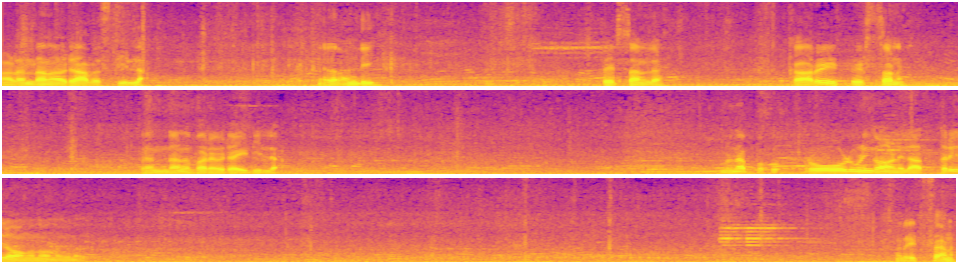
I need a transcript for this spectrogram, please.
ആളെന്താന്ന് ഒരു അവസ്ഥയില്ല. ഏതാ വണ്ടി? പെറ്റ്സാണല്ലേ കാറ് പെറ്റ്സാണ് എന്താണെന്ന് പറയാൻ ഒരു ഐഡിയ ഇല്ല. ഇവിടുന്ന് റോഡ് പണി കാണില്ല. അത്രയും ലോങ് തോന്നുന്നത്. റിക്സാണ്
